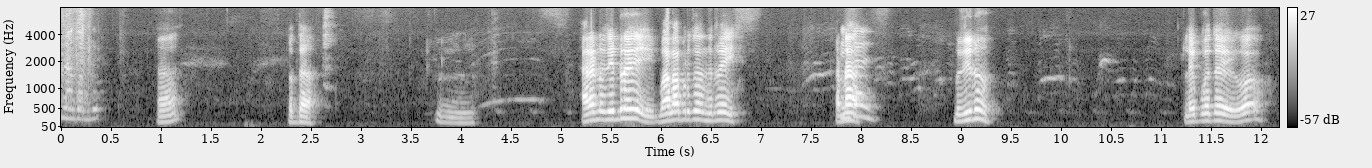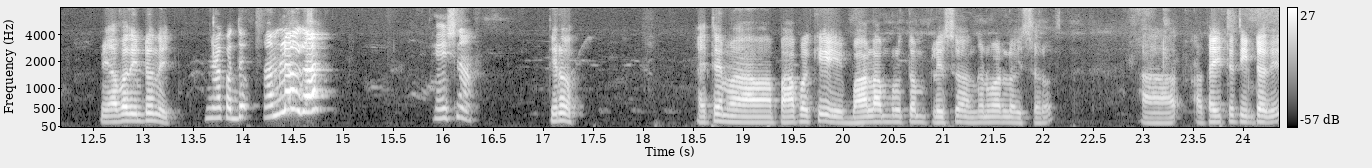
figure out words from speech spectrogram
నాకు వద్దు. అరే నువ్వు తినరాయి బాలామృతం తినరాయి అన్నా. నువ్వు తిను. లేకపోతే ఇగో మీ అవ్వ తింటుంది. నాకు వద్దు అమ్మలో ఇక వేసిన. తిను. అయితే మా పాపకి బాలామృతం ప్లస్ అంగన్వాడీలో ఇస్తారు. అదైతే తింటుంది.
